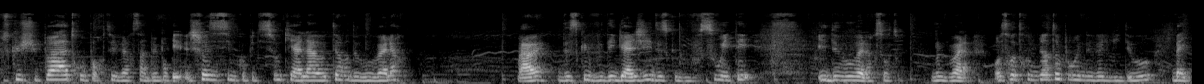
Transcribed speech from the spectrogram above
parce que je suis pas trop portée vers ça. Mais bon, choisissez une compétition qui est à la hauteur de vos valeurs. Bah ouais, de ce que vous dégagez, de ce que vous souhaitez et de vos valeurs surtout. Donc voilà, on se retrouve bientôt pour une nouvelle vidéo. Bye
